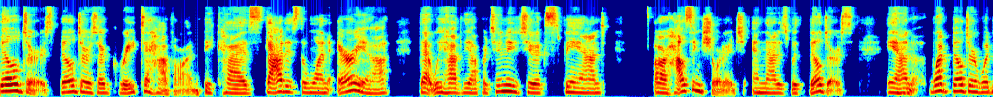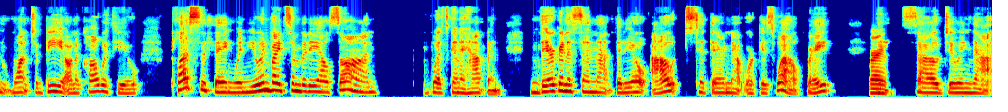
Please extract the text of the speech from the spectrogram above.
builders builders are great to have on because that is the one area that we have the opportunity to expand our housing shortage and that is with builders and mm-hmm. what builder wouldn't want to be on a call with you plus the thing when you invite somebody else on what's going to happen. They're going to send that video out to their network as well, right? Right. So doing that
